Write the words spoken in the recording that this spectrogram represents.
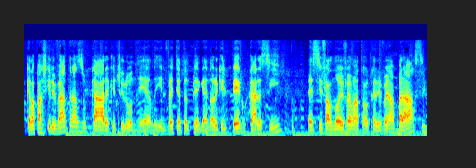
aquela parte que ele vai atrás do cara que atirou nela e ele vai tentando pegar. E na hora que ele pega o cara assim, aí você fala, não, ele vai matar o cara, ele vai um abraço e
